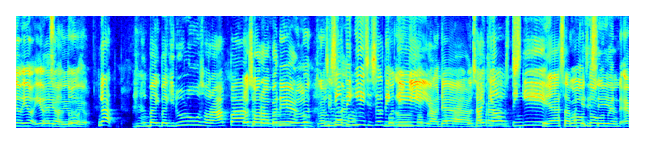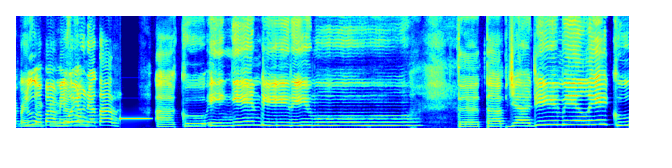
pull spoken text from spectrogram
Yuk, yuk, yuk, Iya, satu. iya, iya. Enggak, bagi-bagi dulu suara apa. Lo suara apa deh? Lu Sisil tinggi, sisil tinggi. tinggi, ya udah. Sajil tinggi. Iya sama kayak Sisil. Lu apa? Gue yang datar. Aku ingin dirimu tetap jadi milikku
